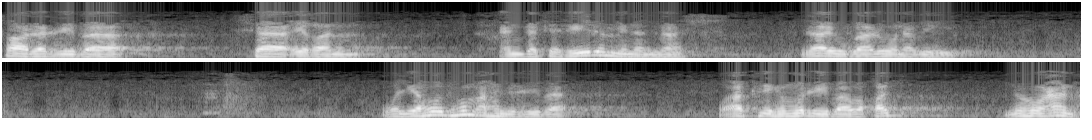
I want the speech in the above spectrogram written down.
صار الربا سائغا عند كثير من الناس لا يبالون به. واليهود هم أهل الربا وأكلهم الربا وقد نهوا عنه.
